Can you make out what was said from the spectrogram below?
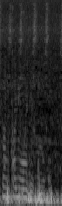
This one calling what is this thing?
